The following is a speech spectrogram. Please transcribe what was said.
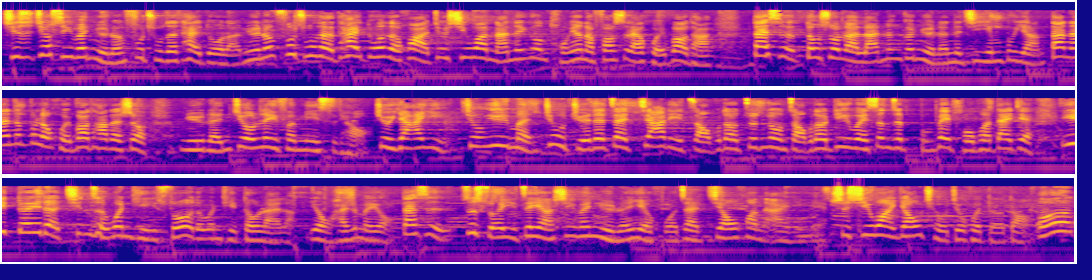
其实就是因为女人付出的太多了。女人付出的太多的话，就希望男人用同样的方式来回报她。但是都说了，男人跟女人的基因不一样。当男人不能回报她的时候，女人就内分泌失调，就压抑，就郁闷。就觉得在家里找不到尊重，找不到地位，甚至不被婆婆待见，一堆的亲子问题，所有的问题都来了，有还是没有？但是之所以这样，是因为女人也活在交换的爱里面，是希望要求就会得到，而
